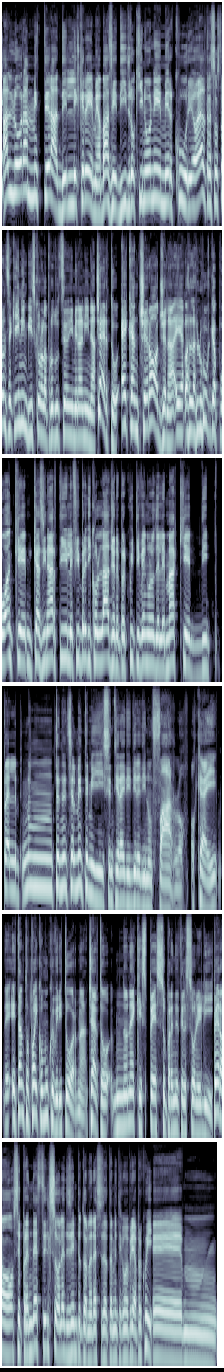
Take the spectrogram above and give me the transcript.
allora metterà delle creme a base di idrochinone e mercurio e altre sostanze che inibiscono la produzione di melanina. Certo, è cancerogena e alla lunga può anche incasinarti le fibre di collagene per cui ti vengono delle macchie di pelle. Mm, tendenzialmente mi sentirei di dire di non farlo, ok? E, e, tanto poi comunque vi ritorna. Certo, non è che spesso prendete il sole lì, però se prendeste il sole, ad esempio, tornereste esattamente come prima. Per cui, ehm,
